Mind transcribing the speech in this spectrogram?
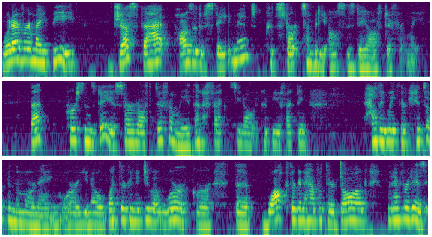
whatever it might be. Just that positive statement could start somebody else's day off differently. That person's day is started off differently it then affects you know it could be affecting how they wake their kids up in the morning or you know what they're going to do at work or the walk they're going to have with their dog whatever it is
